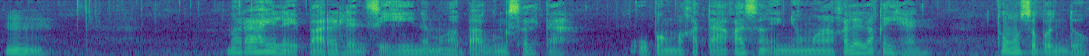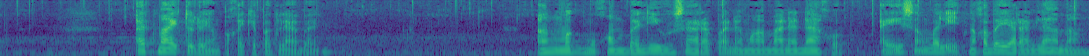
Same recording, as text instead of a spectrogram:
Hmm. Marahil ay para lansihin ang mga bagong salta upang makatakas ang inyong mga kalalakihan tungo sa bundok at maituloy ang pakikipaglaban. Ang magmukhang baliw sa harapan ng mga mananakop ay isang maliit na kabayaran lamang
